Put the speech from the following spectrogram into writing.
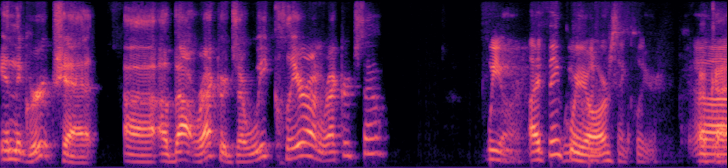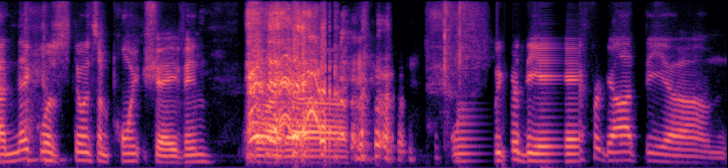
in the group chat uh, about records. Are we clear on records now? We are. I think we, we are. percent clear. Uh, Okay. Nick was doing some point shaving. But, uh, we the I forgot the um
